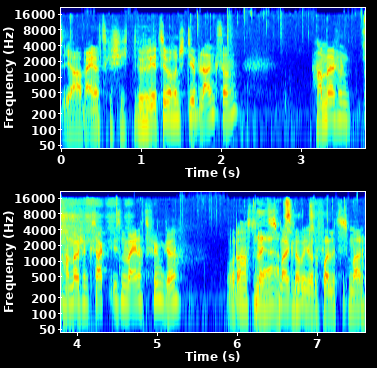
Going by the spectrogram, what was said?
ja, Weihnachtsgeschichten. Du redest immer von Stirb langsam. Haben wir schon, haben wir schon gesagt, ist ein Weihnachtsfilm, gell? Oder hast du ja, letztes Mal, glaube ich, oder vorletztes Mal?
